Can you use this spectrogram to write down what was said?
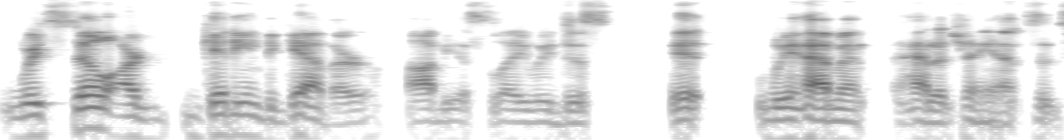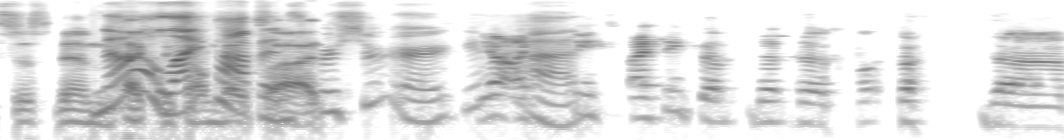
we still are getting together. Obviously, we just it we haven't had a chance. It's just been No, hectic life on both happens sides. for sure. Yeah. Yeah, I think I think the the the the, the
